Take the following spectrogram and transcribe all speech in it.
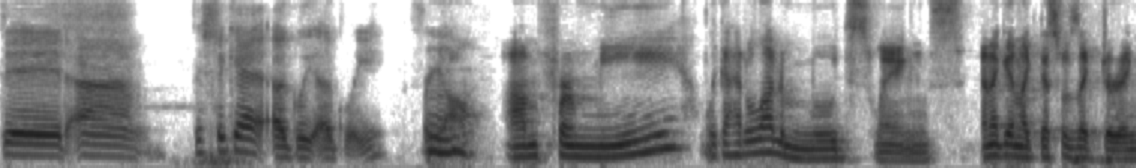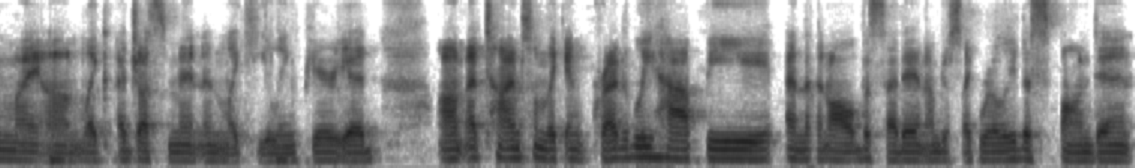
did um this should get ugly ugly for Mm. y'all? Um, for me, like I had a lot of mood swings, and again, like this was like during my um like adjustment and like healing period. Um, at times I'm like incredibly happy, and then all of a sudden I'm just like really despondent.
